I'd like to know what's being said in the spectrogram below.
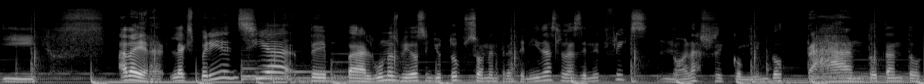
Y a ver, la experiencia de algunos videos en YouTube son entretenidas, las de Netflix no las recomiendo tanto, tanto.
